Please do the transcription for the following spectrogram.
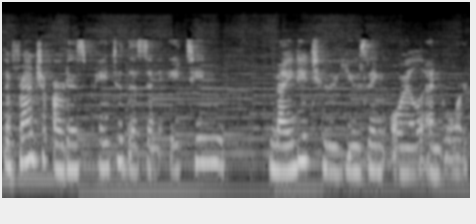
The French artist painted this in 18 92 using oil and board.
